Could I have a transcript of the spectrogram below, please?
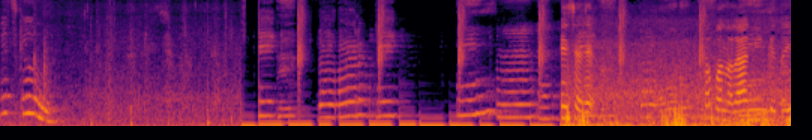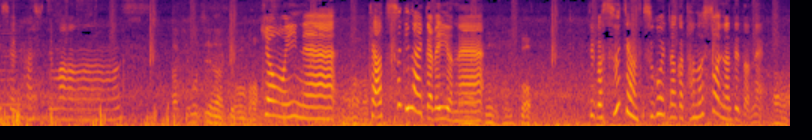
Let's go 電車でパパのランニングと一緒に走ってます。あ気持ちいいな今日も。今日もいいね。今日暑すぎないからいいよね。うん最高ていうかすーちゃんすごいなんか楽しそうになってたね。あ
